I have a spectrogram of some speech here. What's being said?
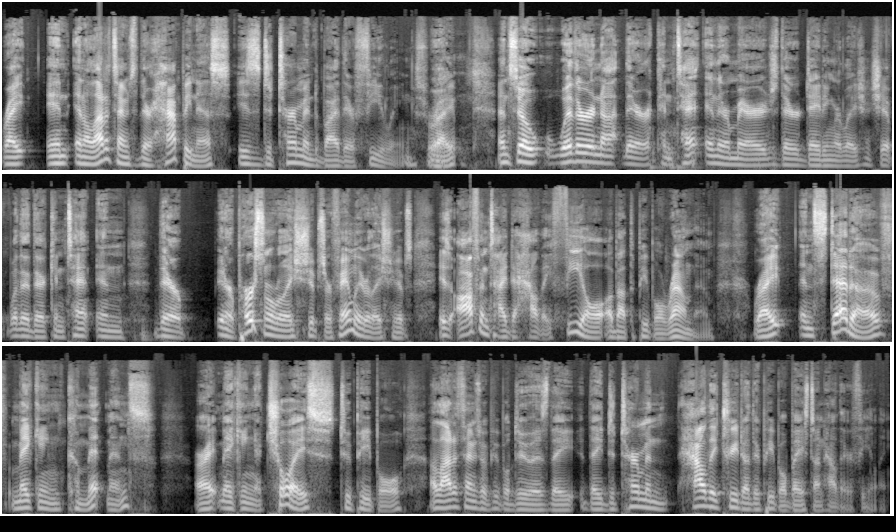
Right. And and a lot of times their happiness is determined by their feelings, right? And so whether or not they're content in their marriage, their dating relationship, whether they're content in their interpersonal relationships or family relationships is often tied to how they feel about the people around them, right? Instead of making commitments, all right, making a choice to people, a lot of times what people do is they they determine how they treat other people based on how they're feeling,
